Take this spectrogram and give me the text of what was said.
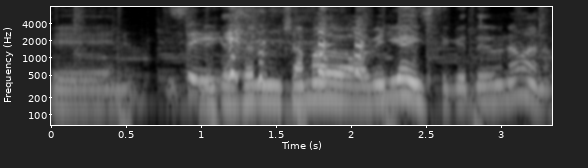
Eh, Tienes que hacer un llamado a Bill Gates que te dé una mano.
